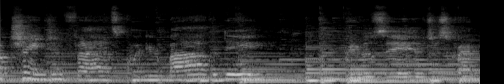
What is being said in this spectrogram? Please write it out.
Are changing fast, quicker by the day. River's edge is cracked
